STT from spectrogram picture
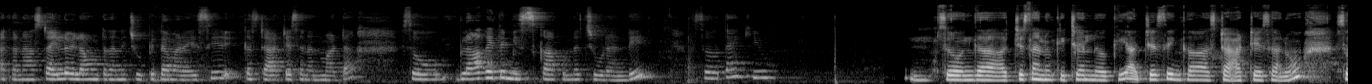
అక్కడ నా స్టైల్లో ఎలా ఉంటుందని చూపిద్దామనేసి ఇంకా స్టార్ట్ చేశాను అనమాట సో బ్లాగ్ అయితే మిస్ కాకుండా చూడండి. సో థ్యాంక్ యూ. సో ఇంకా వచ్చేసాను కిచెన్లోకి. వచ్చేసి ఇంకా స్టార్ట్ చేశాను. సో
